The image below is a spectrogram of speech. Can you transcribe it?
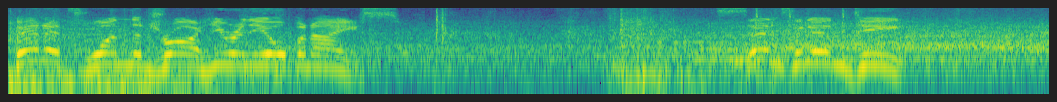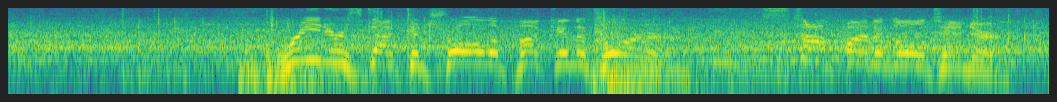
Bennett's won the draw here in the open ice. Sends it in deep. Rieder's got control of the puck in the corner. Stopped by the goaltender.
